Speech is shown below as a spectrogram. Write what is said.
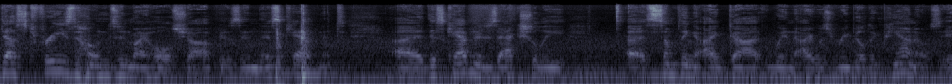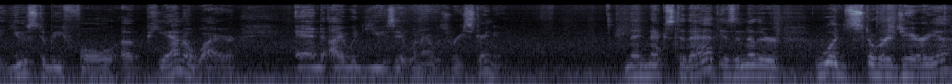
dust-free zones in my whole shop is in this cabinet. Uh, this cabinet is actually uh, something I got when I was rebuilding pianos. It used to be full of piano wire and I would use it when I was restringing. And then next to that is another wood storage area.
